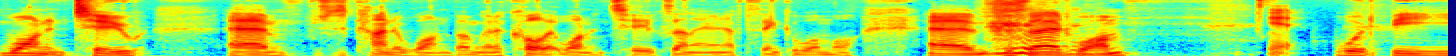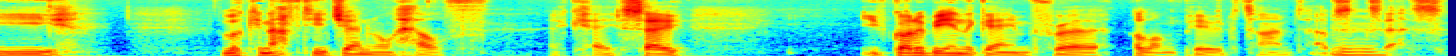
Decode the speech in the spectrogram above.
one and two, um, which is kind of one, but I'm going to call it one and two because then I don't have to think of one more. Um, the third one Yeah. would be looking after your general health. Okay, so you've got to be in the game for a, a long period of time to have success.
